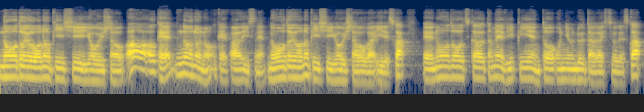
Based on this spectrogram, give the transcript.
ノード用の PC 用意した方ああ、OK。No, no, no. OK。あいいですね。ノード用の PC 用意した方がいいですか、えーノードを使うため VPN とオニオンルーターが必要ですか、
